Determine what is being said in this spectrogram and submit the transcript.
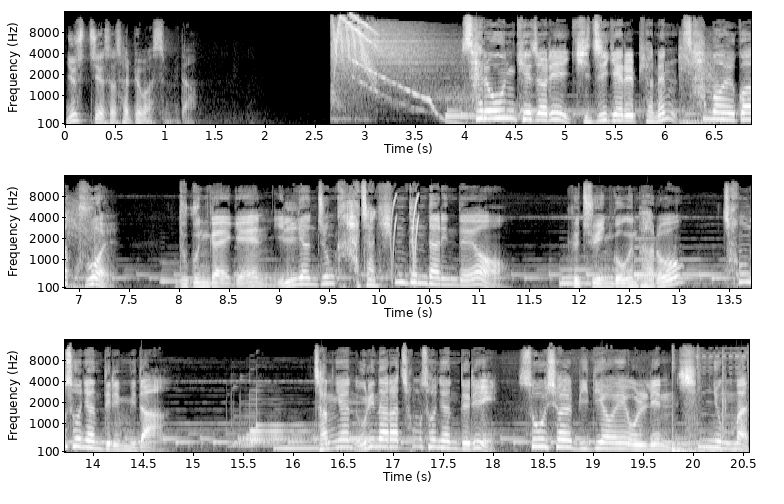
뉴스지에서 살펴봤습니다. 새로운 계절이 기지개를 펴는 3월과 9월. 누군가에겐 1년 중 가장 힘든 달인데요. 그 주인공은 바로 청소년들입니다. 작년 우리나라 청소년들이 소셜미디어에 올린 16만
